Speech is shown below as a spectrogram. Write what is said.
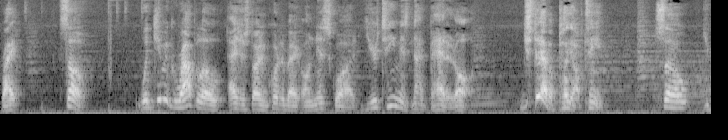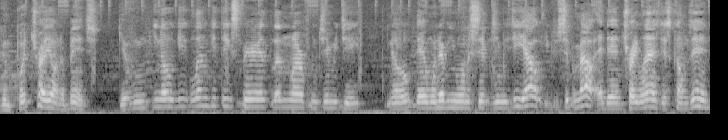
Right? So with Jimmy Garoppolo as your starting quarterback on this squad, your team is not bad at all. You still have a playoff team. So you can put Trey on the bench, give him, you know, get, let him get the experience, let him learn from Jimmy G. You know, then whenever you want to ship Jimmy G out, you can ship him out, and then Trey Lance just comes in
